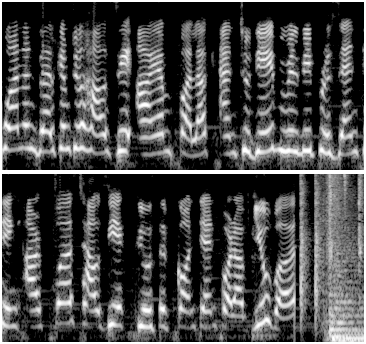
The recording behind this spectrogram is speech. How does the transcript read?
everyone and welcome to Housiey. I am Falak and today we will be presenting our first Housiey exclusive content for our viewers.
